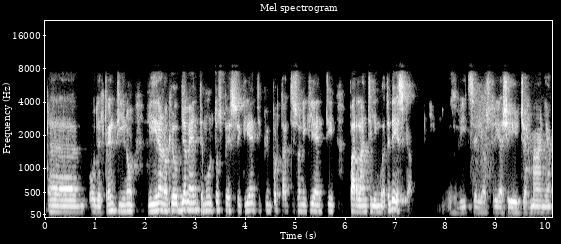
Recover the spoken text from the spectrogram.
eh, o del Trentino, vi diranno che ovviamente molto spesso i clienti più importanti sono i clienti parlanti lingua tedesca, svizzeri, austriaci, Germania,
